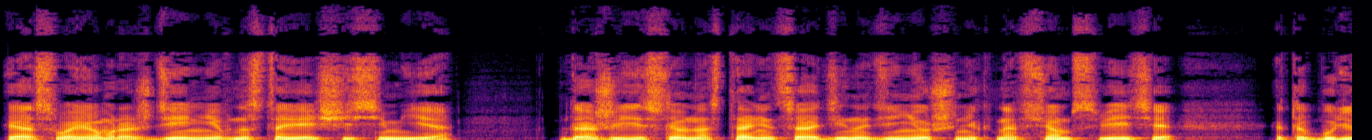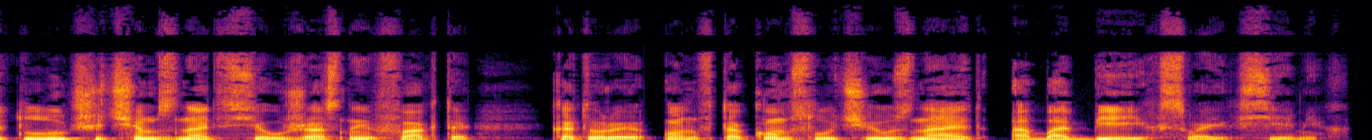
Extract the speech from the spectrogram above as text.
и о своем рождении в настоящей семье. Даже если он останется один-одинешенек на всем свете — это будет лучше, чем знать все ужасные факты, которые он в таком случае узнает об обеих своих семьях.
